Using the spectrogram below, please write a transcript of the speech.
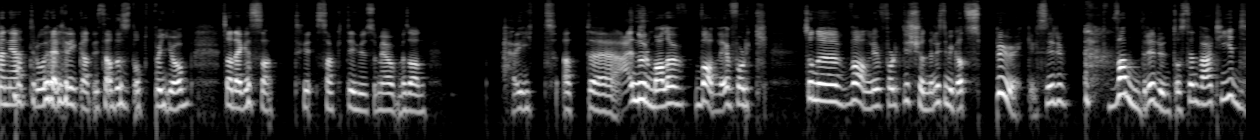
men jeg tror heller ikke at hvis jeg hadde stått på jobb, så hadde jeg ikke satt, sagt til hun som jeg jobber med sånn høyt at uh, normale, vanlige folk Sånne vanlige folk de skjønner liksom ikke at spøkelser vandrer rundt oss til enhver tid.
